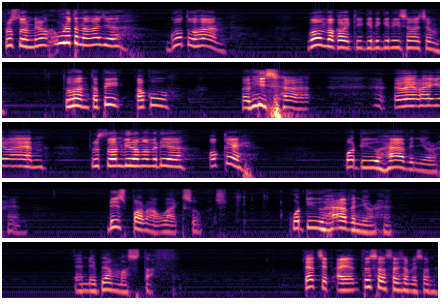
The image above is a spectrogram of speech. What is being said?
Terus Tuhan bilang, udah tenang aja, gue Tuhan. Gue bakal kayak gini-gini semacam. Tuhan, tapi aku gak bisa. Dan lagi lain. Terus Tuhan bilang sama dia, oke, okay, what do you have in your hand? This part I like so much. What do you have in your hand? And dia bilang, my stuff. That's it, ayat itu selesai sampai sana.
